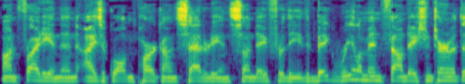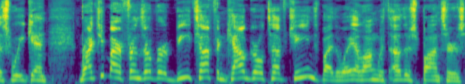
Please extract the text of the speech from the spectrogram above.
on Friday, and then Isaac Walton Park on Saturday and Sunday for the, the big Reel 'em In Foundation tournament this weekend. Brought to you by our friends over at B Tuff and Cowgirl Tuff Jeans, by the way, along with other sponsors.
